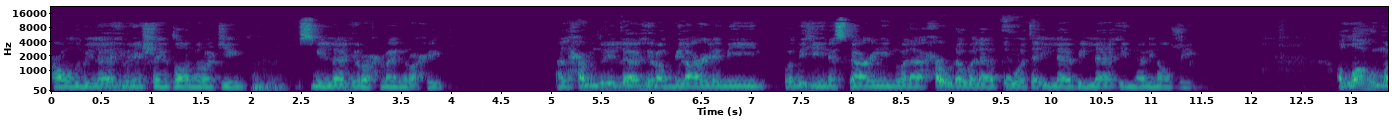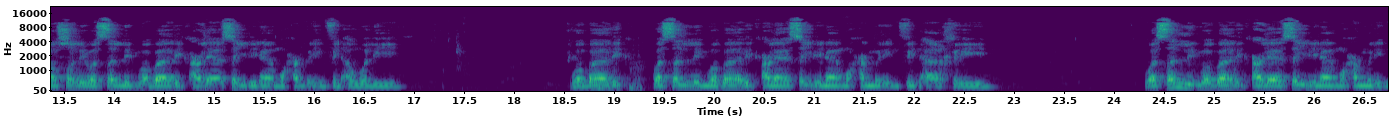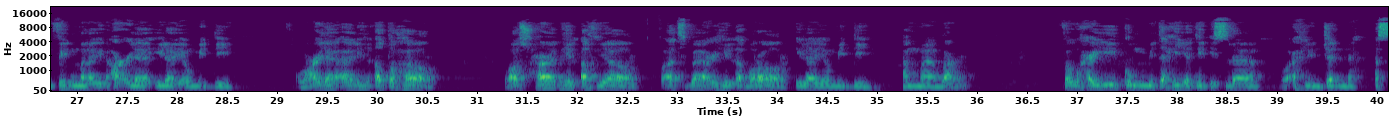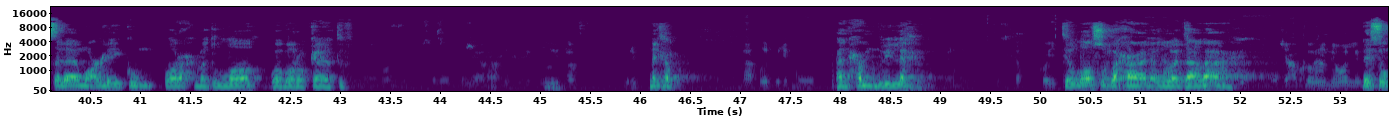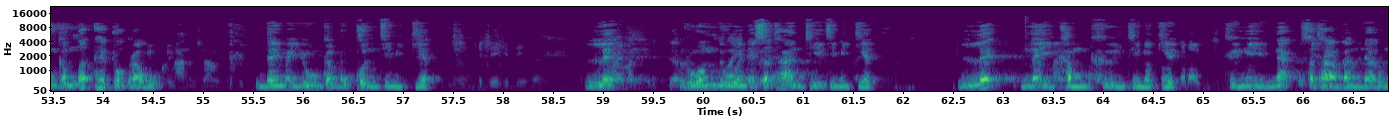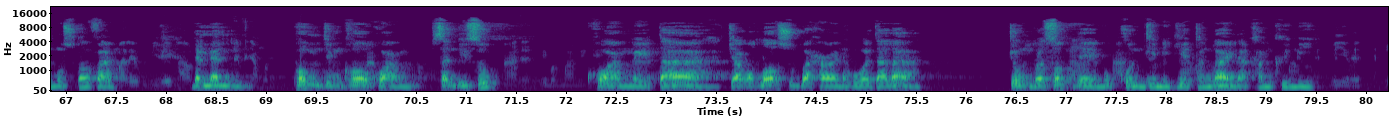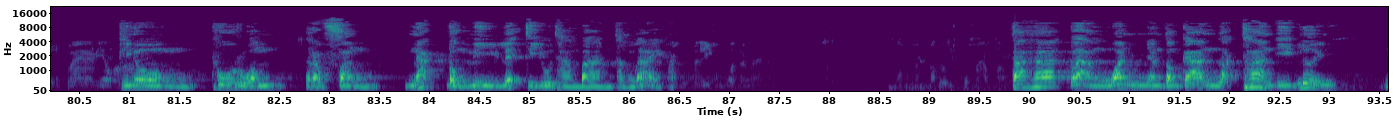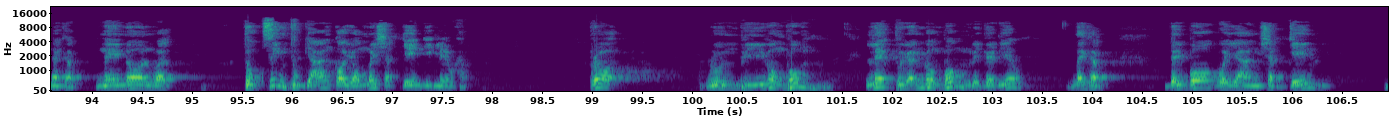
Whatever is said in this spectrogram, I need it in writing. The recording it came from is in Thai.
أعوذ بالله من الشيطان الرجيم. بسم الله الرحمن الرحيم. الحمد لله رب العالمين وبه نستعين ولا حول ولا قوة إلا بالله العلي العظيم. اللهم صل وسلم وبارك على سيدنا محمد في الأولين. وبارك وسلم وبارك على سيدنا محمد في الآخرين. وسلم وبارك على سيدنا محمد في الملأ الأعلى إلى يوم الدين. وعلى آله الأطهار وأصحابه الأخيار وأتباعه الأبرار إلى يوم الدين أما بعد فأحييكم بتحية الإسلام وأهل الجنة السلام عليكم ورحمة الله وبركاته นะครับอัลฮัมดุลิลละที่อัลลอฮฺ سبحانه และ تعالى ได้ทรงกำหนดให้พวกเรา ได้มาอยู่กับบุคคลที่มีเกียรติ และรวมด้วยในสถานที่ที่มีเกียรติ และในคำคืนที่มีเกียรติ คืนนี้ณสถาบันดารุมุสตอฟา ดังนั้นผมจึงข้อความสันติสุข ความเมตตาจากอัลลอฮฺสุบฮานะฮุวาตาลาจงประสบแด่บุคคลที่มีเกียรติทั้งหลายณคำคืนนี้ พี่น้องผู้รวมรับฟังณตรงนี้และที่อยู่ทางบานทางไล่ครับ ถ้าหากกลางวันยังต้องการหลักฐานอีกเลยนี่นะครับแน่นอนว่าทุกสิ่งทุกอย่างก็ย่อมไม่ชัดเจนอีกแล้วครับ เพราะรุ่นผีของผมและเพื่อนของผมเลยกเดียวนะครับ ได้บอกไว้อย่างชัดเจน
